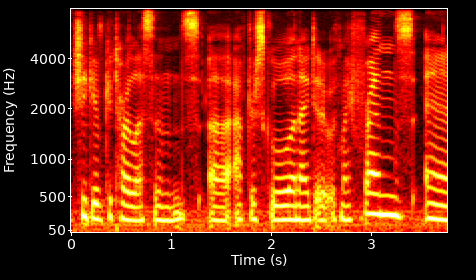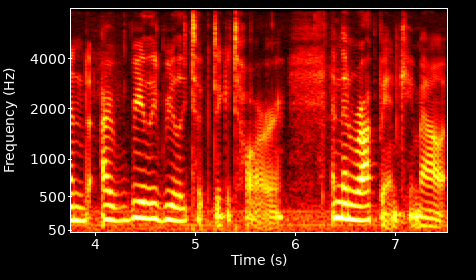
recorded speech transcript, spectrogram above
she gave guitar lessons uh, after school, and I did it with my friends, and I really, really took to guitar. And then Rock Band came out,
